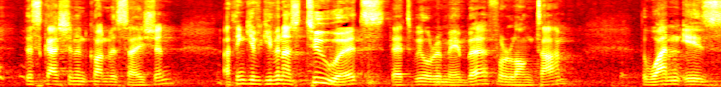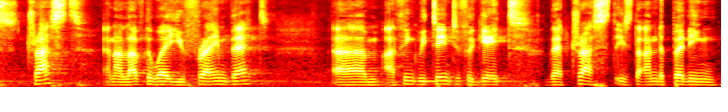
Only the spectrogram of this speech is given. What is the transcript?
discussion and conversation. I think you've given us two words that we'll remember for a long time. The one is trust, and I love the way you framed that um, I think we tend to forget that trust is the underpinning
